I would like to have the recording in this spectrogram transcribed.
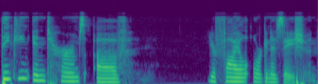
thinking in terms of your file organization.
